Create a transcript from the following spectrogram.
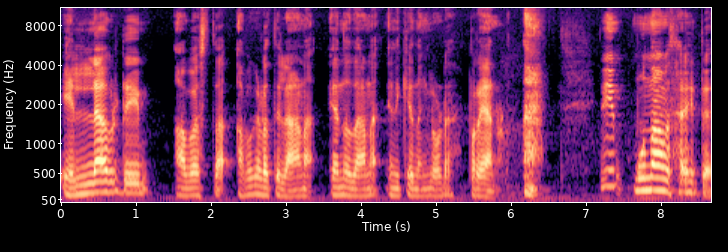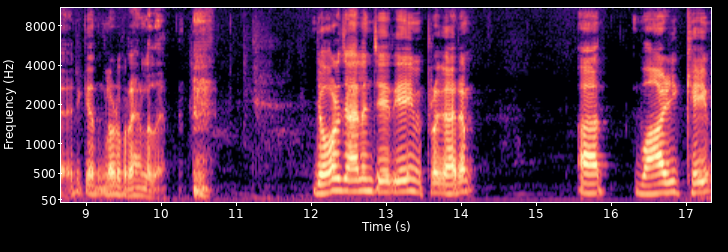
എല്ലാവരുടെയും അവസ്ഥ അപകടത്തിലാണ് എന്നതാണ് എനിക്ക് നിങ്ങളോട് പറയാനുള്ളത്. ഇനി മൂന്നാമതായിട്ട് എനിക്ക് നിങ്ങളോട് പറയാനുള്ളത്. ജോർജ് ആലഞ്ചേരിയെയും ഇപ്രകാരം വാഴിക്കുകയും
